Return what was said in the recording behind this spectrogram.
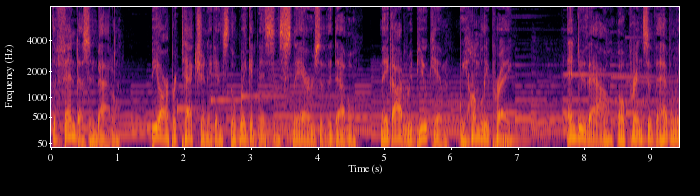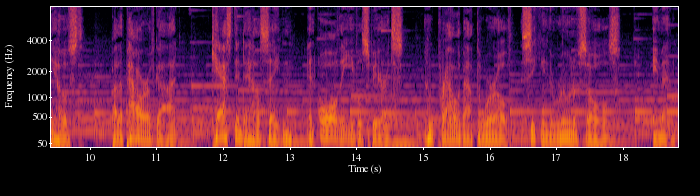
defend us in battle. Be our protection against the wickedness and snares of the devil. May God rebuke him, we humbly pray. And do thou, O Prince of the heavenly host, by the power of God, cast into hell Satan and all the evil spirits who prowl about the world seeking the ruin of souls. Amen.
